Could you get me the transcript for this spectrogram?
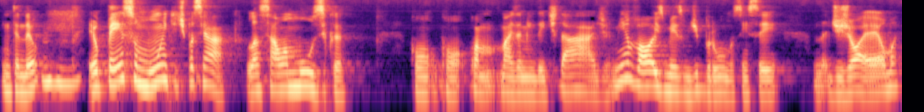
entendeu? Uhum. Eu penso muito, tipo assim, ah, lançar uma música com, com, com a, mais a minha identidade, minha voz mesmo de Bruno, sem ser de Joelma,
